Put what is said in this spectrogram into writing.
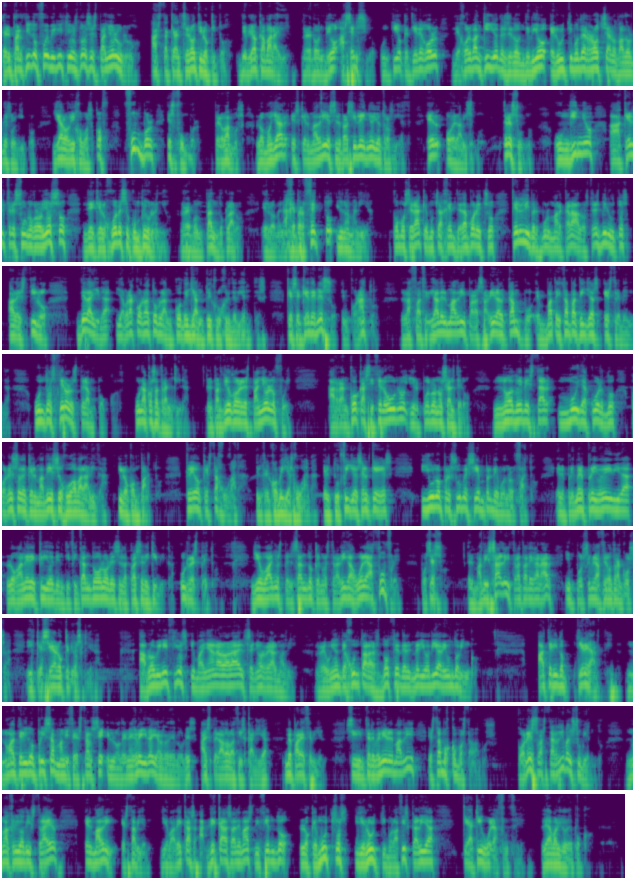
El partido fue Vinicius 2, Español 1, hasta que Ancelotti lo quitó. Debió acabar ahí. Redondeó Asensio, un tío que tiene gol, dejó el banquillo desde donde vio el último derroche anotador de su equipo. Ya lo dijo Boscov, fútbol es fútbol. Pero vamos, lo mollar es que el Madrid es el brasileño y otros 10, él o el abismo. 3-1. Un guiño a aquel 3-1 glorioso de que el jueves se cumplió un año, remontando, claro, el homenaje perfecto y una manía. ¿Cómo será que mucha gente da por hecho que el Liverpool marcará a los tres minutos al estilo de la ida y habrá conato blanco de llanto y crujir de dientes? Que se quede en eso, en conato. La facilidad del Madrid para salir al campo en bata y zapatillas es tremenda. Un 2-0 lo esperan pocos. Una cosa tranquila. El partido con el español lo fue. Arrancó casi 0-1 y el pueblo no se alteró. No debe estar muy de acuerdo con eso de que el Madrid se jugaba la liga. Y lo comparto creo que está jugada, entre comillas jugada. El tufillo es el que es y uno presume siempre de buen olfato. El primer premio de mi vida lo gané de crío identificando olores en la clase de química. Un respeto. Llevo años pensando que nuestra liga huele a azufre. Pues eso, el Madrid sale y trata de ganar, imposible hacer otra cosa, y que sea lo que Dios quiera. Habló Vinicius y mañana lo hará el señor Real Madrid. Reunión de junta a las 12 del mediodía de un domingo ha tenido, tiene arte, no ha tenido prisa en manifestarse en lo de Negreira y alrededores, ha esperado a la fiscalía. Me parece bien. Sin intervenir el Madrid, estamos como estábamos. Con eso hasta arriba y subiendo. No ha querido distraer. El Madrid está bien. Lleva décadas, décadas además diciendo lo que muchos y el último, la fiscalía, que aquí huele a frustre. Le ha valido de poco.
